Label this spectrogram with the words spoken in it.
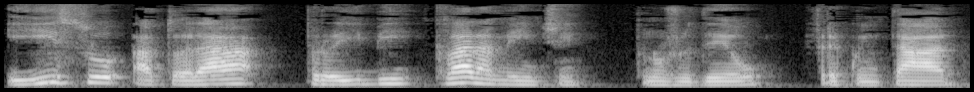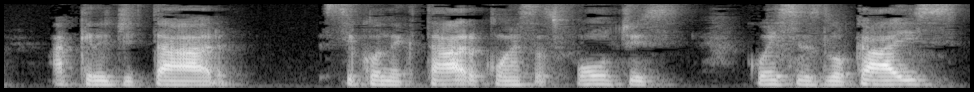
e isso a Torá proíbe claramente para um judeu frequentar, acreditar, se conectar com essas fontes, com esses locais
